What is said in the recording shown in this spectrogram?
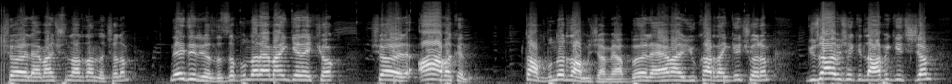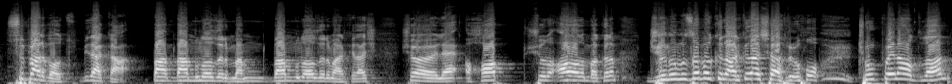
Şöyle hemen şunlardan da açalım. Nedir yıldızı? Bunlara hemen gerek yok. Şöyle. Aa bakın. Tamam bunları da almayacağım ya. Böyle hemen yukarıdan geçiyorum. Güzel bir şekilde abi geçeceğim. Süper bot. Bir dakika. Ben ben bunu alırım ben ben bunu alırım arkadaş. Şöyle hop şunu alalım bakalım. Canımıza bakın arkadaşlar. Çok fena oldu lan.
